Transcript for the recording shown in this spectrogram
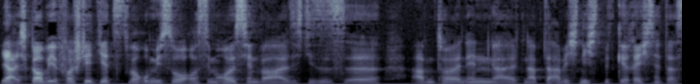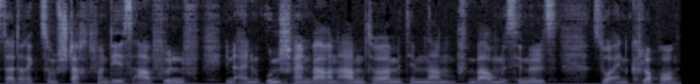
Ja, ich glaube, ihr versteht jetzt, warum ich so aus dem Häuschen war, als ich dieses äh, Abenteuer in Händen gehalten habe. Da habe ich nicht mit gerechnet, dass da direkt zum Start von DSA 5 in einem unscheinbaren Abenteuer mit dem Namen Offenbarung des Himmels so ein Klopper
